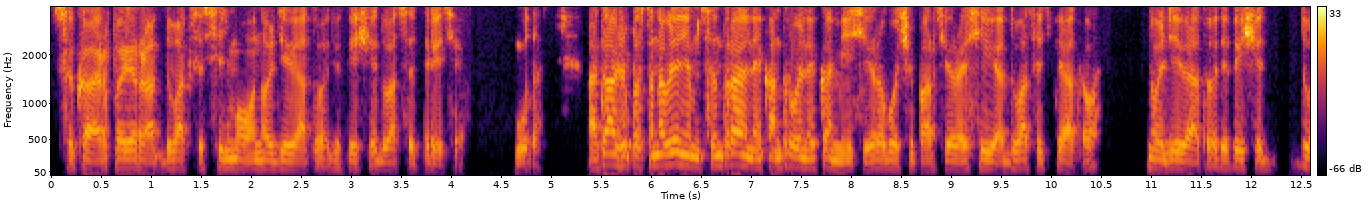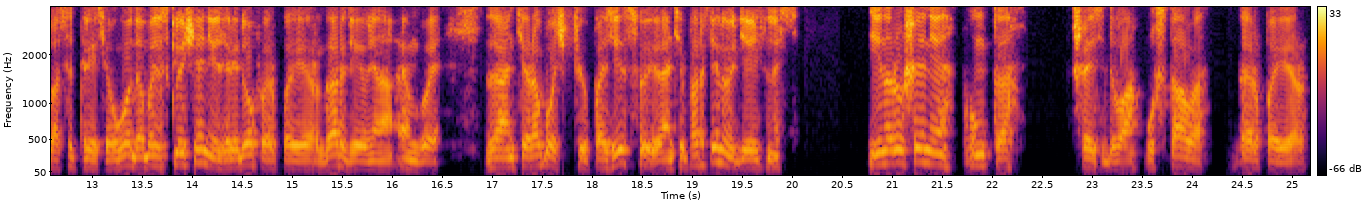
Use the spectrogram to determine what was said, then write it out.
ЦК РПР от 27.09.2023 года, а также постановлением Центральной контрольной комиссии Рабочей партии России от 25.09.2023 года об исключении из рядов РПР Гардиевна МВ за антирабочую позицию и антипартийную деятельность и нарушение пункта 6.2 Устава РПР.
